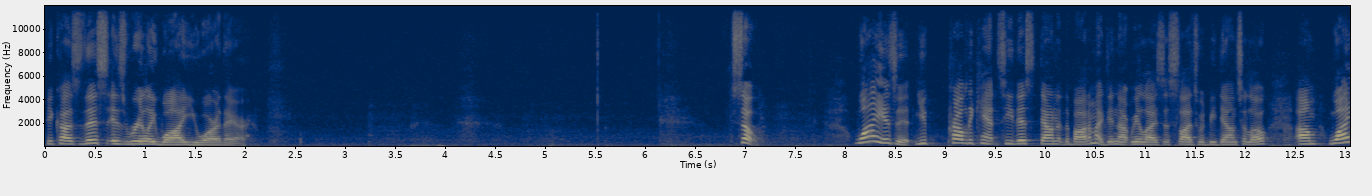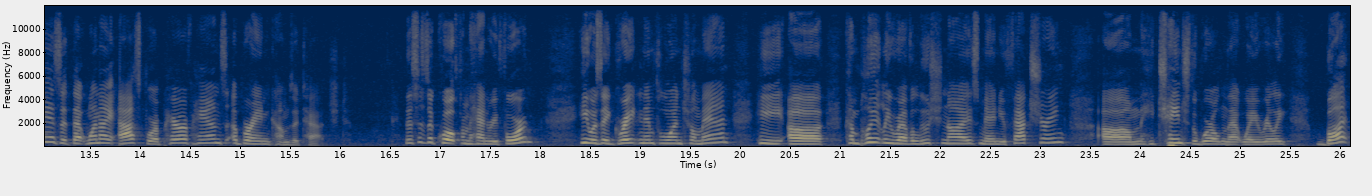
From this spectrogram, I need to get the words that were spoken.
because this is really why you are there. So, why is it, you probably can't see this down at the bottom, I did not realize the slides would be down so low. Um, why is it that when I ask for a pair of hands, a brain comes attached? This is a quote from Henry Ford. He was a great and influential man. He uh, completely revolutionized manufacturing. Um, he changed the world in that way, really. But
